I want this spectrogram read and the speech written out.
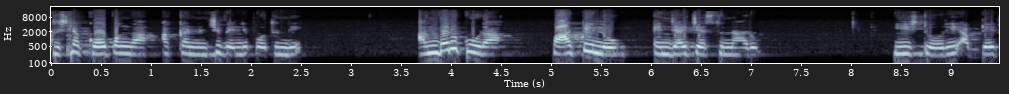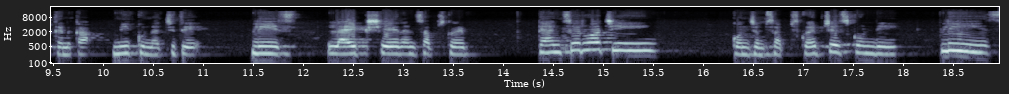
కృష్ణ కోపంగా అక్కడి నుంచి వెళ్ళిపోతుంది. అందరూ కూడా పార్టీలో ఎంజాయ్ చేస్తున్నారు. ఈ స్టోరీ అప్డేట్ కనుక మీకు నచ్చితే please like share and subscribe. Thanks for watching. కొంచెం సబ్స్క్రైబ్ చేసుకోండి. ప్లీజ్.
